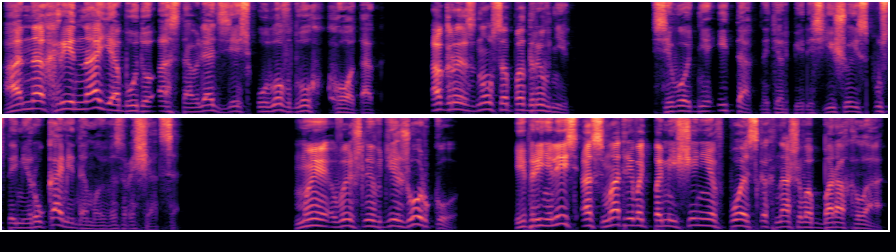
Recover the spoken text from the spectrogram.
А нахрена я буду оставлять здесь улов двух ходок?» — огрызнулся подрывник. «Сегодня и так натерпелись, еще и с пустыми руками домой возвращаться». Мы вышли в дежурку и принялись осматривать помещение в поисках нашего барахла.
